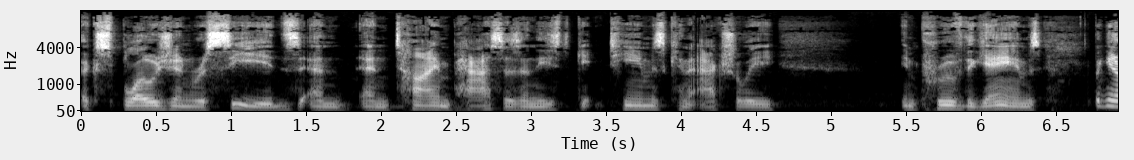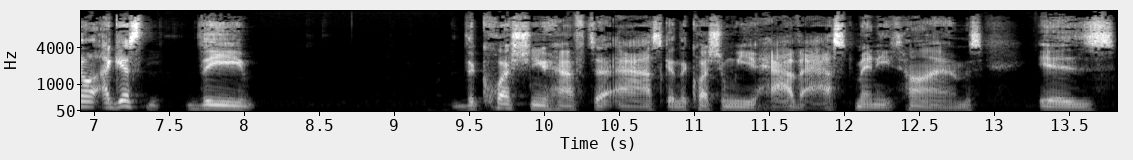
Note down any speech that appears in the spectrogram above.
explosion recedes and and time passes and these teams can actually improve the games. But you know, I guess the the question you have to ask, and the question we have asked many times, is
